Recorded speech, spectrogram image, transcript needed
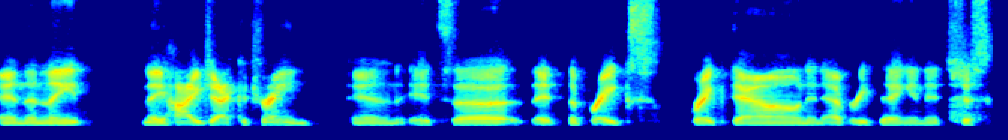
And then they they hijack a train and it's uh it, the brakes break down and everything and it's just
